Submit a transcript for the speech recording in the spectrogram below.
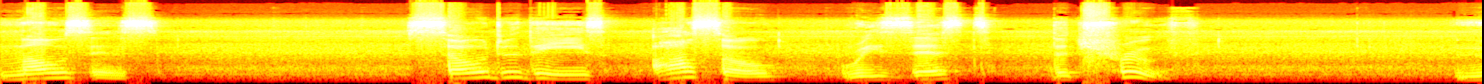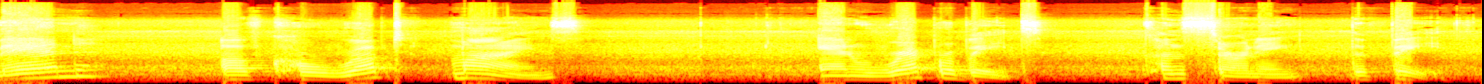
Moses, so do these also resist the truth. Men of corrupt minds and reprobate concerning the faith.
